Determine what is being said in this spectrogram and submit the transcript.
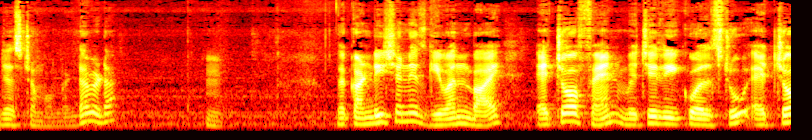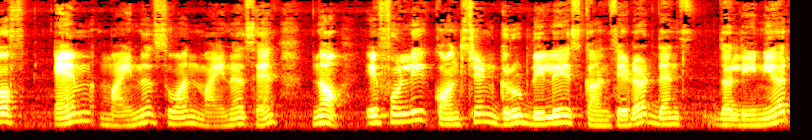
just a moment beta? Hmm. the condition is given by h of n which is equals to h of m minus 1 minus n. Now if only constant group delay is considered then the linear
